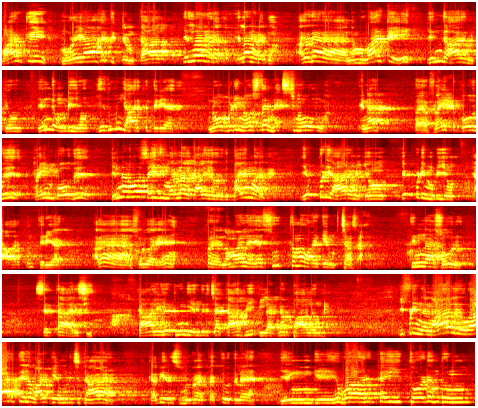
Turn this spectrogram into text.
வாழ்க்கை முறையாக திட்டமிட்டால் எல்லாம் நடக்கும். எல்லாம் நடக்கும். அதுதான் நம்ம வாழ்க்கை எங்க ஆரம்பிக்கும் எங்க முடியும் எதுவும் யாருக்கும் தெரியாது. Nobody knows the next move என்ன? இப்போ ஃப்ளைட்டு போகுது ட்ரெயின் போகுது என்னென்னவோ செய்தி மறுநாள் காலையில் வருது. பயமாக இருக்கு. எப்படி ஆரம்பிக்கும்? எப்படி முடியும்? யாருக்கும் தெரியாது. அதான் சொல்லுவார். இப்போ நம்மளால் சுருக்கமாக வாழ்க்கையை முடித்தான் சார். தின்னா சோறு செத்தா அரிசி. காலையில் தூங்கி எந்திரிச்சா காபி இல்லாட்டினா பாலும். இப்படி இந்த நாலு வார்த்தையில் வாழ்க்கையை முடிச்சிட்டான். கவியரசு சொல்கிறார் தத்துவத்தில் எங்கே வாழ்க்கை தொடங்கும்?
